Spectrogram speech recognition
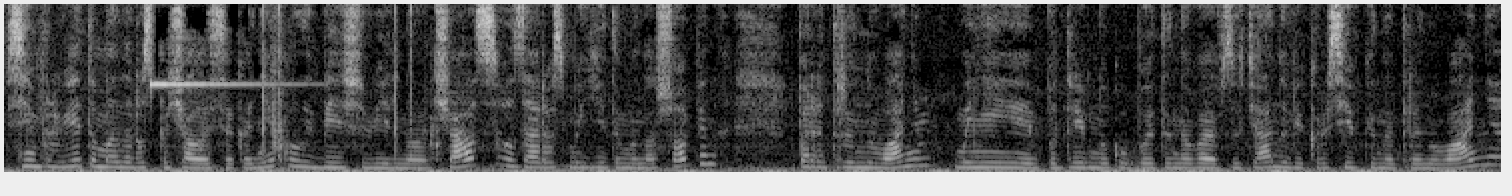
Всім привіт! У мене розпочалися канікули, більше вільного часу. Зараз ми їдемо на шопінг перед тренуванням. Мені потрібно купити нове взуття, нові кросівки на тренування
